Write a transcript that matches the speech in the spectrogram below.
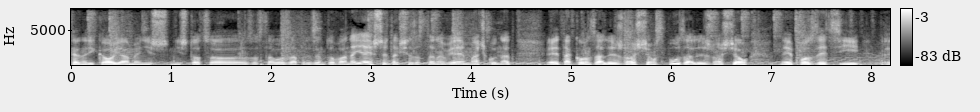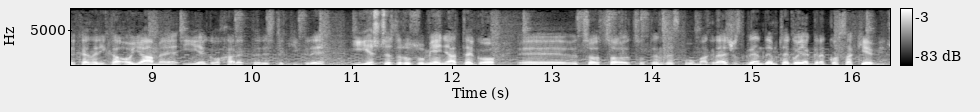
Henryka Ojamy niż, niż to, co zostało zaprezentowane. Ja jeszcze tak się zastanawiałem, Maćku, nad e, taką zależnością, współzależnością e, pozycji e, Henryka Ojamy i jego charakterystyki gry i jeszcze zrozumienia tego, co, co, co ten zespół ma grać względem tego, jak gra Kosakiewicz.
